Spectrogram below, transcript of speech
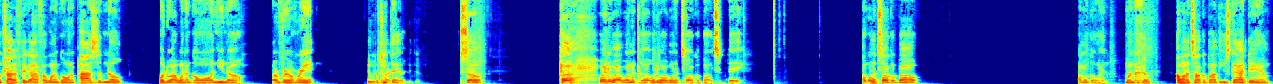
I'm trying to figure out if I want to go on a positive note or do I want to go on, you know, a real rant. Do what, What you think? you. So, where do I want to go? What do I want to talk about today? I want to talk about. I'm gonna go in. Why not? I want to talk about these goddamn,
